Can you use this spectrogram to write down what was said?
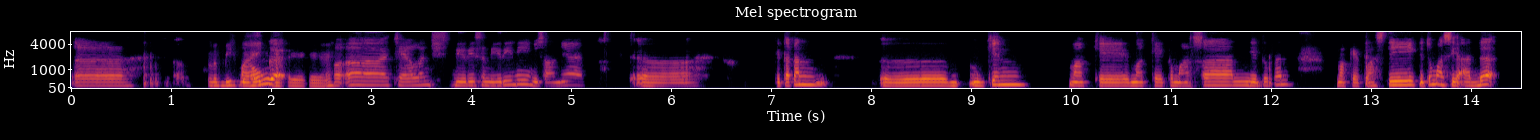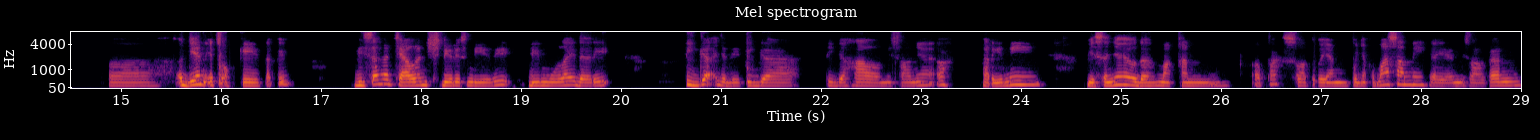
uh, lebih mau baik nggak gitu ya, uh, challenge diri sendiri nih misalnya uh, kita kan uh, mungkin make make kemasan gitu kan make plastik itu masih ada uh, again it's okay. Tapi bisa nge-challenge diri sendiri dimulai dari tiga jadi tiga tiga hal misalnya oh hari ini biasanya udah makan apa sesuatu yang punya kemasan nih kayak misalkan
